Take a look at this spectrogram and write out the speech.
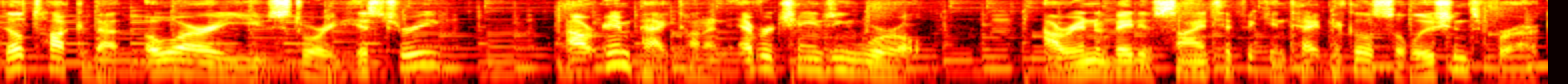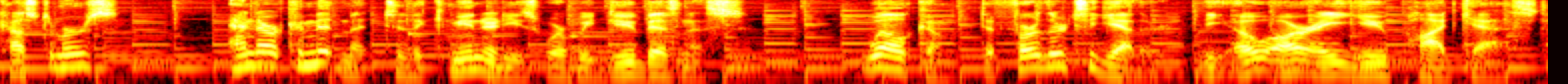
They'll talk about ORAU's storied history, our impact on an ever changing world, our innovative scientific and technical solutions for our customers, and our commitment to the communities where we do business. Welcome to Further Together, the ORAU podcast.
